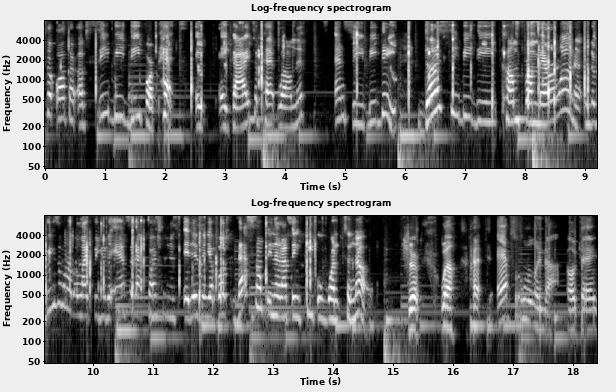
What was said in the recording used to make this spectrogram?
the author of CBD for Pets, a, a guide to pet wellness and CBD. Does CBD come from marijuana? And the reason why I would like for you to answer that question is it is in your book. That's something that I think people want to know. Sure. Well, absolutely not. Okay.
